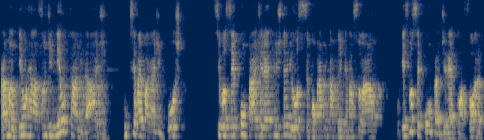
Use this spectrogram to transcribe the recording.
para manter uma relação de neutralidade com o que você vai pagar de imposto se você comprar direto no exterior, se você comprar com cartão internacional. Porque se você compra direto lá fora,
